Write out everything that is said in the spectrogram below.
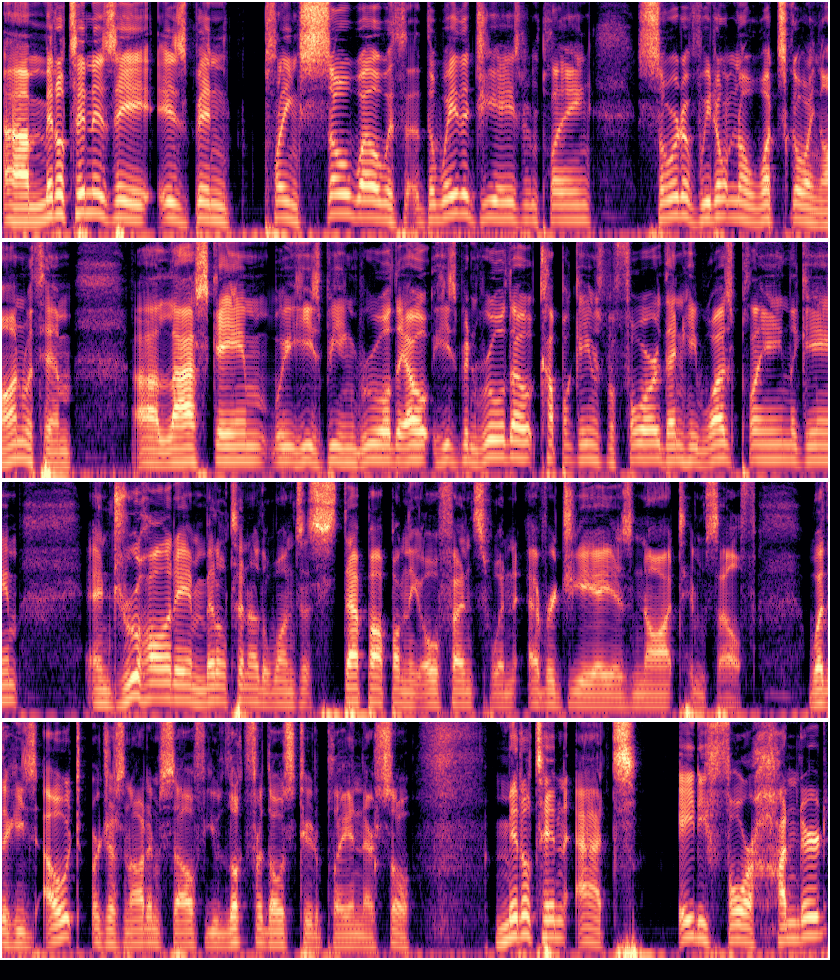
Uh, Middleton is a is been playing so well with the way the GA has been playing. Sort of, we don't know what's going on with him. Uh, last game, we, he's being ruled out. He's been ruled out a couple games before. Then he was playing the game. And Jrue Holiday and Middleton are the ones that step up on the offense whenever GA is not himself. Whether he's out or just not himself, you look for those two to play in there. So Middleton at 8,400.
